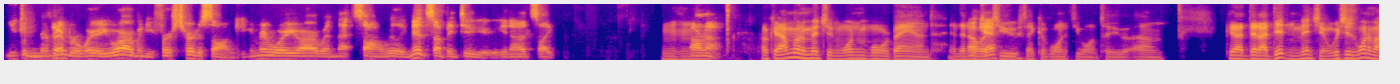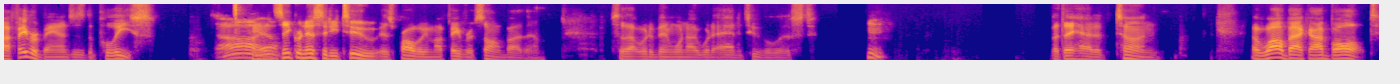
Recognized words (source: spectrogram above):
you can remember where you are when you first heard a song. You can remember where you are when that song really meant something to you. You know, it's like Mhm. I don't know. Okay, I'm going to mention one more band, and then I'll let you think of one if you want to. Um, that I didn't mention, which is one of my favorite bands, is the Police. Ah, and yeah. Synchronicity Two is probably my favorite song by them. So that would have been one I would have added to the list. Hmm. But they had a ton. A while back, I bought.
